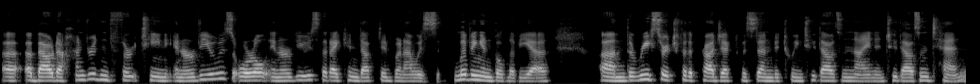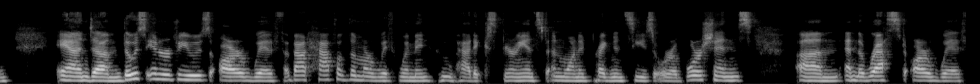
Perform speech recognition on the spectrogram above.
uh, about 113 interviews, oral interviews that I conducted when I was living in Bolivia um, the research for the project was done between 2009 and 2010. And um, those interviews are with about half of them are with women who had experienced unwanted pregnancies or abortions. Um, and the rest are with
